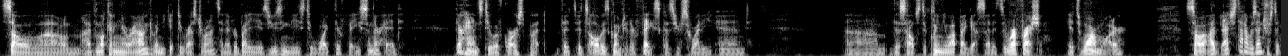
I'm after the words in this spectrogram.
So um, I've been looking around when you get to restaurants, and everybody is using these to wipe their face and their head, their hands too, of course, but it's always going to their face because you're sweaty, and um, this helps to clean you up, I guess, and it's refreshing. It's warm water, so I, I just thought it was interesting.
